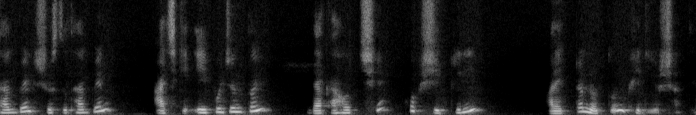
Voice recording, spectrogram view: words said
থাকবেন, সুস্থ থাকবেন। আজকে এই পর্যন্তই। দেখা হচ্ছে খুব শিগগিরই আরেকটা নতুন ভিডিওর সাথে।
